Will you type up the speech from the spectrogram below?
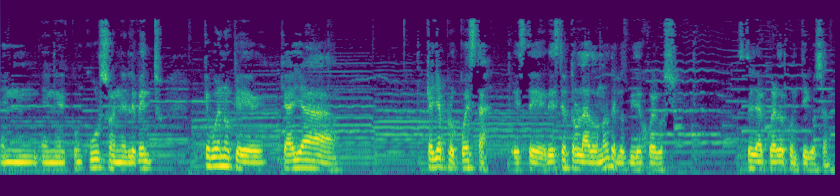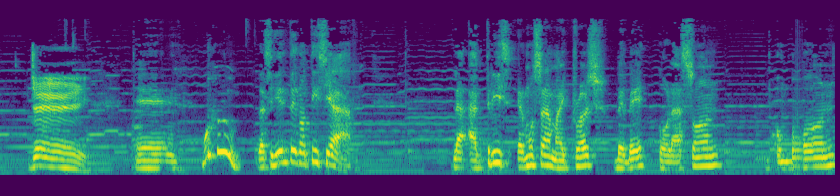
en, en el concurso, en el evento. Qué bueno que, que haya que haya propuesta este, de este otro lado, ¿no? De los videojuegos. Estoy de acuerdo contigo, Sam. ¡Yay! Eh, La siguiente noticia. La actriz hermosa My Crush, bebé, corazón, bombón,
